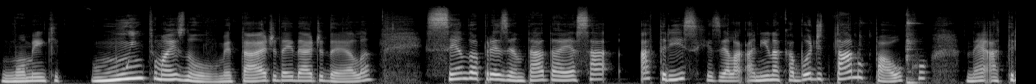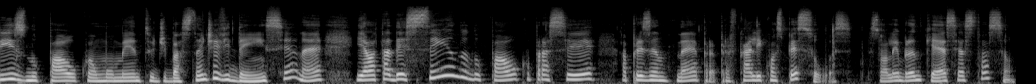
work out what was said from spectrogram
um homem que muito mais novo, metade da idade dela, sendo apresentada a essa atriz, quer dizer, ela, a Nina acabou de estar no palco, né? Atriz no palco é um momento de bastante evidência, né? E ela está descendo do palco para ser apresentada, né? Para ficar ali com as pessoas. Só lembrando que essa é a situação.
